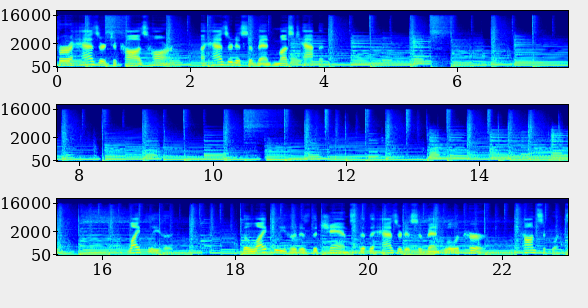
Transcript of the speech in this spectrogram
For a hazard to cause harm, a hazardous event must happen. Likelihood. The likelihood is the chance that the hazardous event will occur. Consequence.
